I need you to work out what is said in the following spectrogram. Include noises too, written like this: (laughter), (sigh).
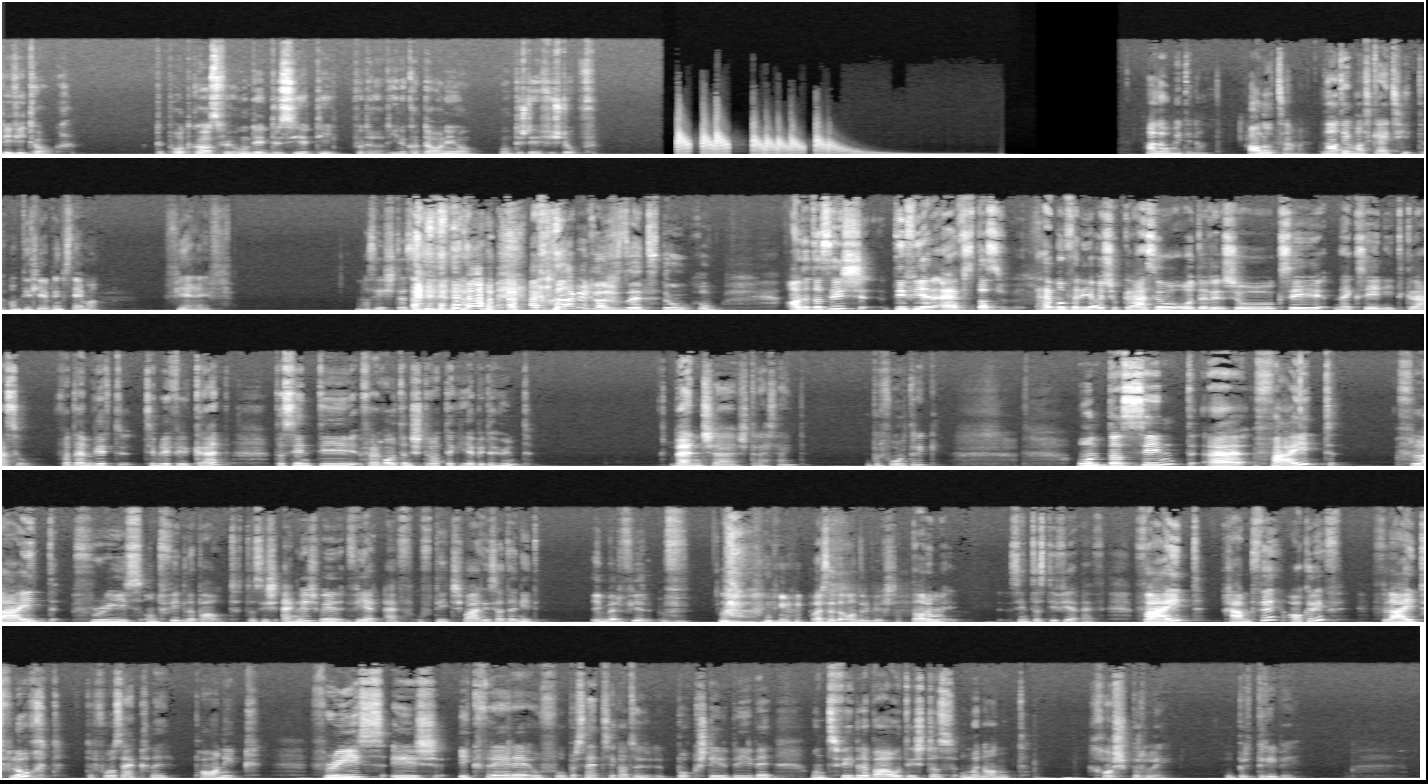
Fifi Talk, der Podcast für Hundeinteressierte von der Ladina Catania und der Steffi Stupf. Hallo miteinander. Hallo zusammen. Nadine, was geht's heute? Und dein Lieblingsthema? 4F. Was ist das? (laughs) Erklären kannst du jetzt du, komm. also das ist die vier Fs, das hat man vielleicht auch schon gelesen oder schon gesehen. Nein, gesehen nicht, gelesen. Von dem wird ziemlich viel geredet. Das sind die Verhaltensstrategien bei den Hunden. Wenn sie äh, Stress haben, Überforderung. Und das sind äh, Fight, Flight, Freeze und Fiddlebaut. Das ist Englisch wie 4F. Auf Deutsch wäre es ja dann nicht immer 4F. (laughs) Was ja der andere Buchstabe. Darum sind das die 4F. Fight, Kämpfe, Angriff. Flight, Flucht, Davonsäckchen, Panik. Freeze ist Eingefrieren auf Übersetzung, also Bock still bleiben. Und das Fiddlebaut ist das umeinander Kasperle. Übertrieben.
